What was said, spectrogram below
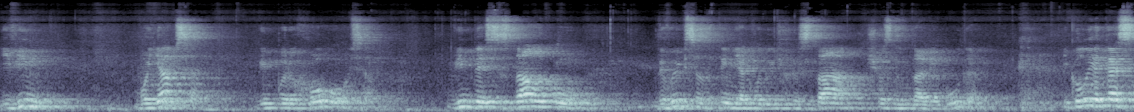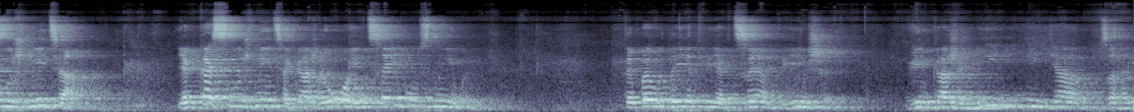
і Він боявся, Він переховувався, Він десь здалеку дивився за тим, як ведуть Христа, що з ним далі буде. І коли якась служниця, якась служниця каже, о, і цей був з ними. Тебе видає твій акцент і інше. Він каже, ні, ні, ні, я взагалі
